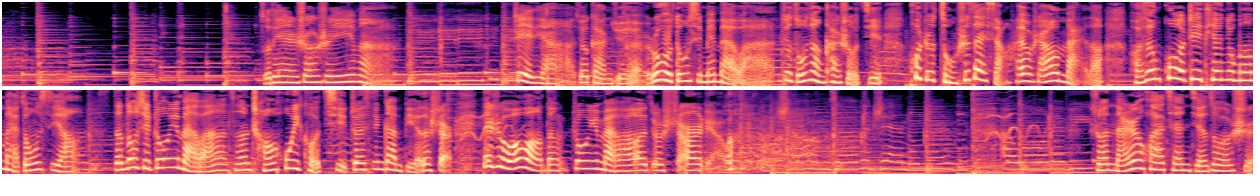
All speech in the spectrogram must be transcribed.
昨天是双十一嘛，这一天啊，就感觉如果东西没买完，就总想看手机，或者总是在想还有啥要买的，好像过了这天就不能买东西一样。等东西终于买完了，才能长呼一口气，专心干别的事儿。但是往往等终于买完了，就十二点了。说男人花钱节奏是。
